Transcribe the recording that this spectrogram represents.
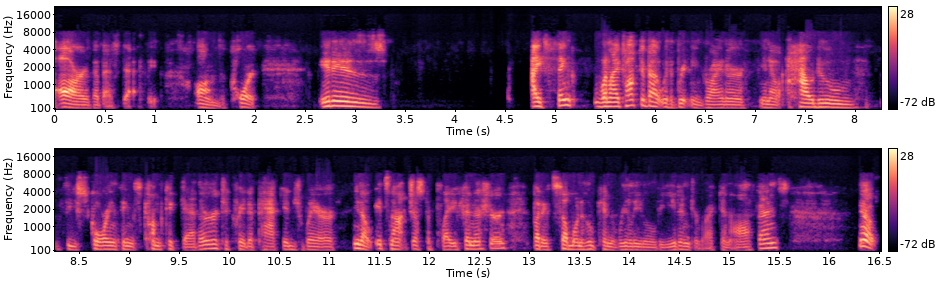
far the best athlete on the court. It is I think when I talked about with Brittney Griner, you know, how do the scoring things come together to create a package where, you know, it's not just a play finisher, but it's someone who can really lead and direct an offense. You know,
